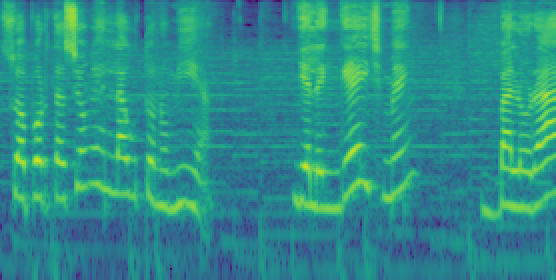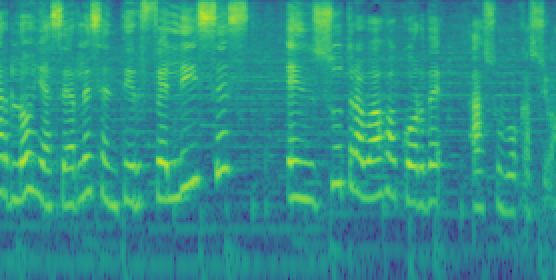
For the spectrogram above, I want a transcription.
Su aportación es la autonomía y el engagement, valorarlos y hacerles sentir felices en su trabajo acorde a su vocación.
